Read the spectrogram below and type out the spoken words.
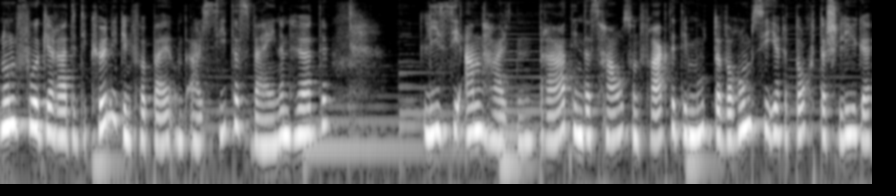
Nun fuhr gerade die Königin vorbei, und als sie das Weinen hörte, ließ sie anhalten, trat in das Haus und fragte die Mutter, warum sie ihre Tochter schlüge,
